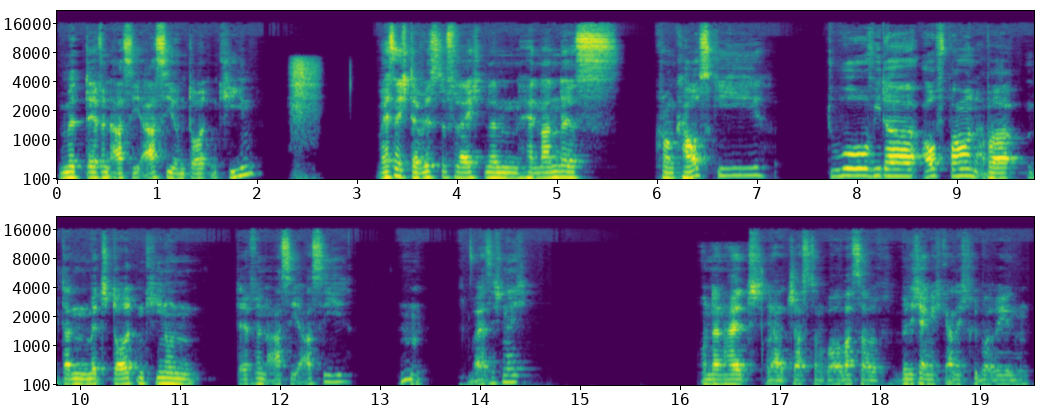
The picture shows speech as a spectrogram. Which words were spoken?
mit Devin Asi Asi und Dalton Keen. Weiß nicht, da wirst du vielleicht einen Hernandez Kronkowski Duo wieder aufbauen, aber dann mit Dalton Keen und Devin Asi Asi, hm, weiß ich nicht. Und dann halt, ja, Justin Rohrwasser, will ich eigentlich gar nicht drüber reden.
